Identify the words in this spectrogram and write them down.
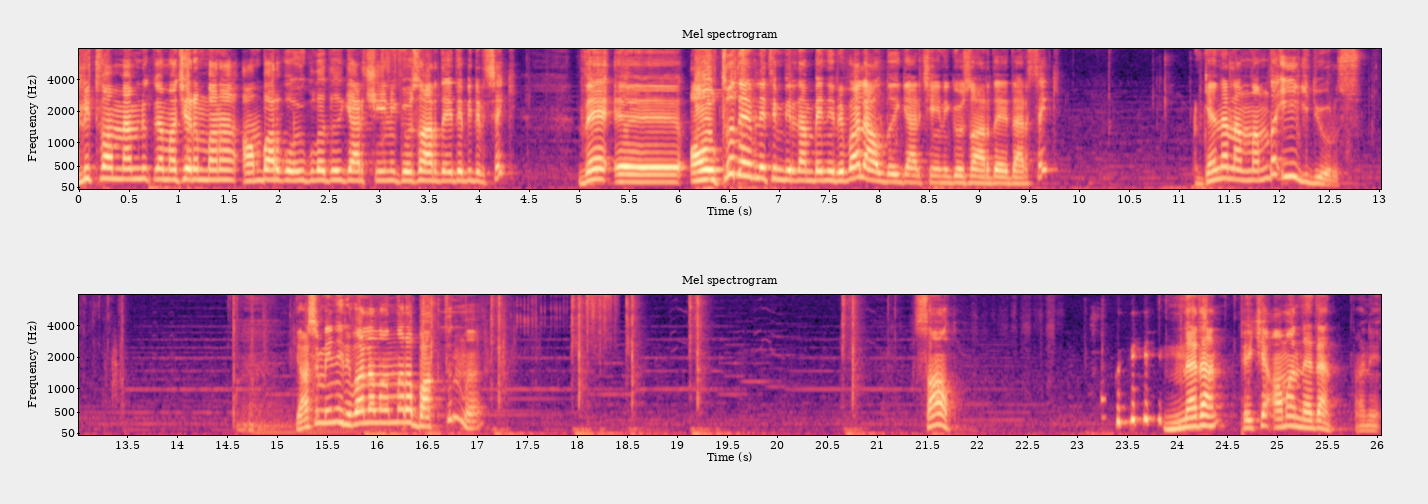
Litvan, Memlük ve Macar'ın bana ambargo uyguladığı gerçeğini göz ardı edebilirsek ve e, 6 devletin birden beni rival aldığı gerçeğini göz ardı edersek genel anlamda iyi gidiyoruz. Yasin beni rival alanlara baktın mı? Sağ ol. Neden? Peki ama neden? Hani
